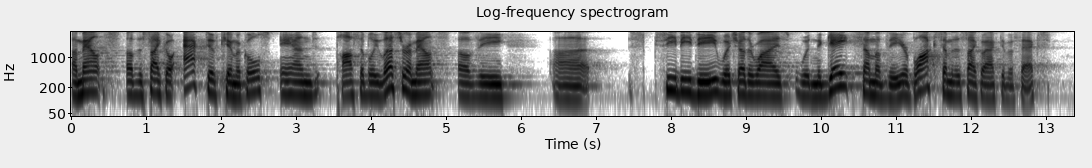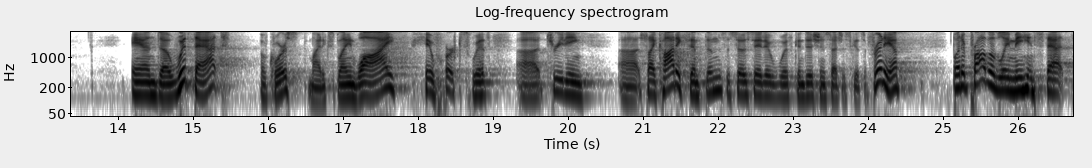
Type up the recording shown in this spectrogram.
amounts of the psychoactive chemicals and possibly lesser amounts of the uh, CBD, which otherwise would negate some of the or block some of the psychoactive effects. And uh, with that, of course, might explain why it works with uh, treating uh, psychotic symptoms associated with conditions such as schizophrenia. But it probably means that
